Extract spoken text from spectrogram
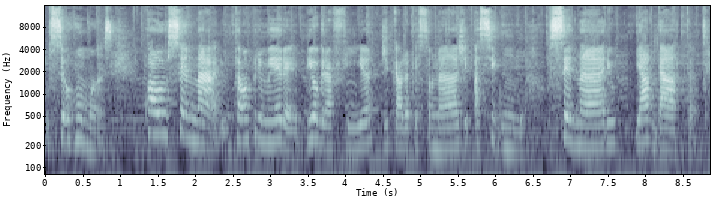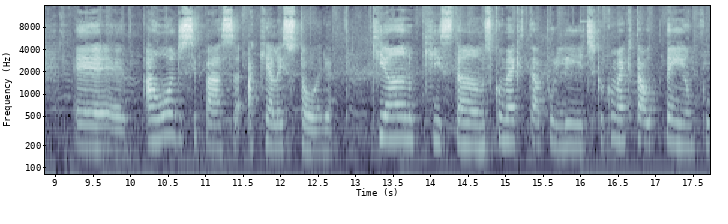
o seu romance. Qual é o cenário? Então, a primeira é biografia de cada personagem, a segunda, o cenário e a data. É, aonde se passa aquela história, que ano que estamos, como é que está a política, como é que está o tempo,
